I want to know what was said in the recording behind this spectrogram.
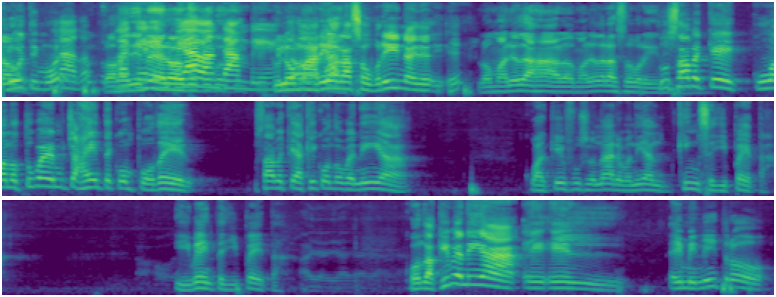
ganaban. último. ¿eh? Claro. Los La que que- Y también. los maridos de la sobrina. Y de, ¿eh? Los maridos de ajá, los maridos de la sobrina. Tú sabes que cuando tú ves mucha gente con poder, sabes que aquí cuando venía cualquier funcionario, venían 15 jipetas y 20 jipetas. Cuando aquí venía eh, el, el ministro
